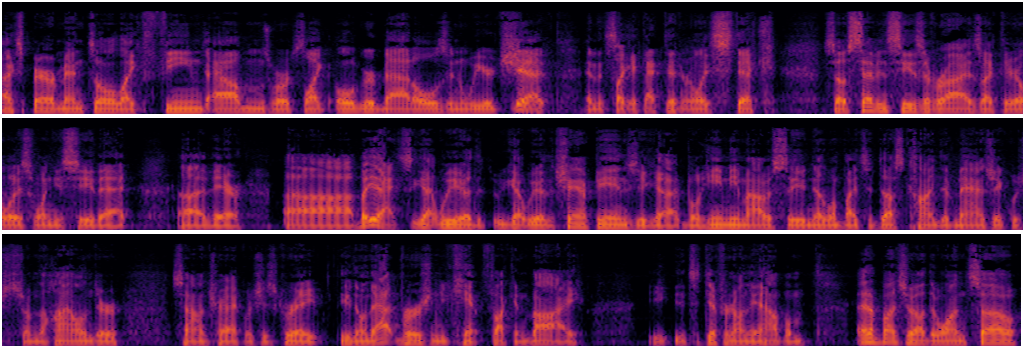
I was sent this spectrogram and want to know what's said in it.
experimental like themed albums where it's like ogre battles and weird shit Yeah. and it's like that didn't really stick so seven seas of rhye is like the earliest one you see that uh there uh but yeah you got we are the, we got we are the champions you got bohemian obviously another one bites the dust kind of magic which is from the highlander soundtrack which is great you know that version you can't fucking buy it's different on the album and a bunch of other ones. So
